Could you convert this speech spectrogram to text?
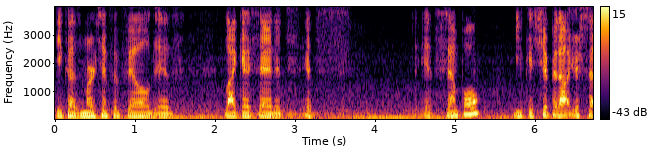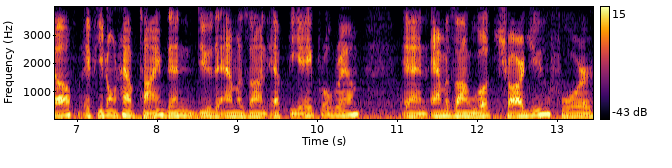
because merchant fulfilled is, like I said, it's it's it's simple. You can ship it out yourself. If you don't have time, then do the Amazon FBA program, and Amazon will charge you for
